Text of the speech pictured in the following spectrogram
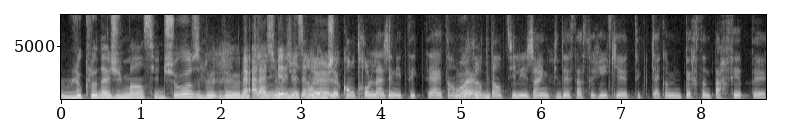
le clonage humain, c'est une chose, le, le, Mais le à la limite, je veux dire, le, contrôle de la génétique, être en ouais. mesure d'identifier les gènes puis de s'assurer que tu as comme une personne parfaite, euh,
